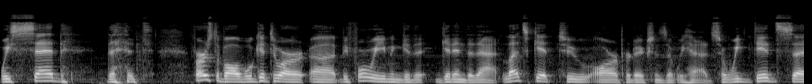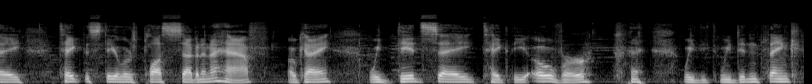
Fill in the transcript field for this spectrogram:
We said that. First of all, we'll get to our uh, before we even get get into that. Let's get to our predictions that we had. So we did say take the Steelers plus seven and a half. Okay, we did say take the over. we we didn't think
